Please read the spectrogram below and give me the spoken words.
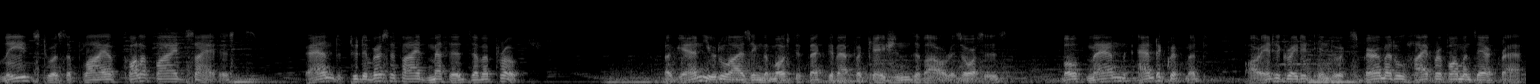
leads to a supply of qualified scientists and to diversified methods of approach. Again, utilizing the most effective applications of our resources, both man and equipment are integrated into experimental high-performance aircraft.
